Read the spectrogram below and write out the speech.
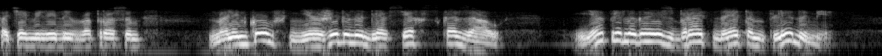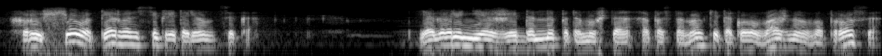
по тем или иным вопросам, Маленков неожиданно для всех сказал: "Я предлагаю избрать на этом пленуме Хрущева первым секретарем ЦК". Я говорю неожиданно, потому что о постановке такого важного вопроса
